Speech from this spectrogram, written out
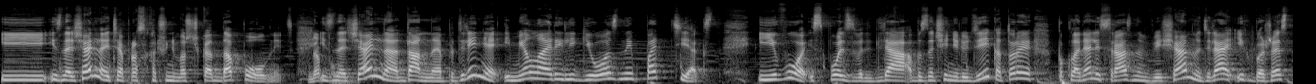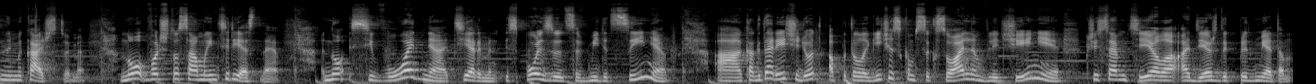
И изначально, я тебя просто хочу немножечко дополнить. Дополни. Изначально данное определение имело религиозный подтекст. И его использовали для обозначения людей, которые поклонялись разным вещам, наделяя их божественными качествами. Но вот что самое интересное. Но сегодня термин используется в медицине, а, когда речь идет о патологическом сексуальном влечении к частям тела, одежды, к предметам.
